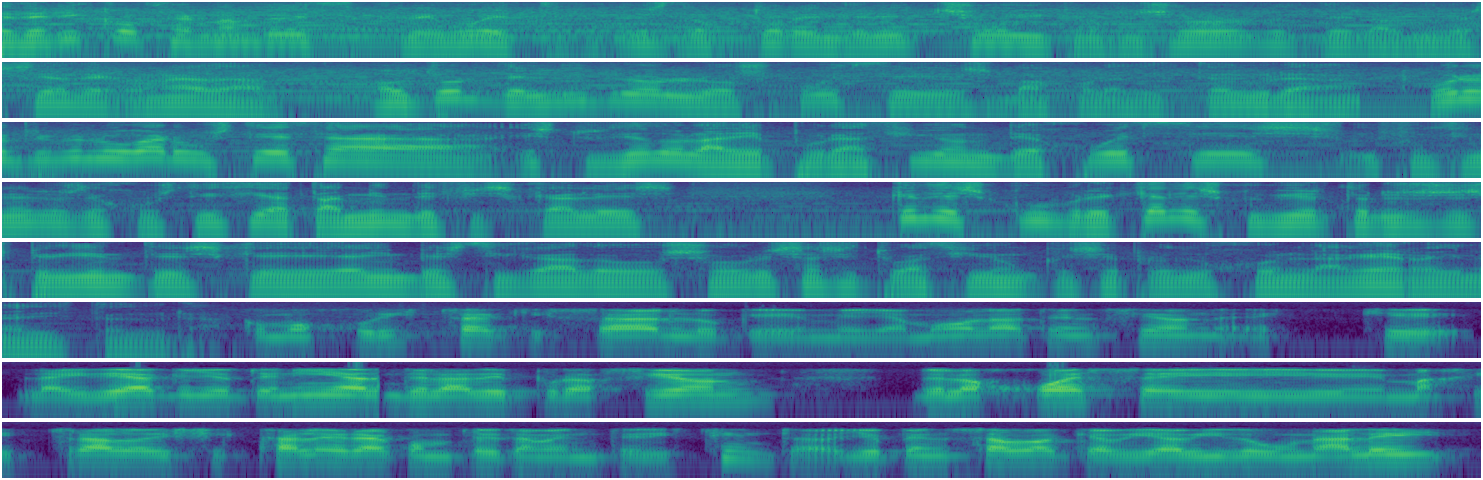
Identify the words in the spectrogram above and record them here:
Federico Fernández Crehuet es doctor en Derecho y profesor de la Universidad de Granada, autor del libro Los jueces bajo la dictadura. Bueno, en primer lugar, usted ha estudiado la depuración de jueces y funcionarios de justicia, también de fiscales. ¿Qué descubre, qué ha descubierto en esos expedientes que ha investigado sobre esa situación que se produjo en la guerra y en la dictadura? Como jurista, quizás lo que me llamó la atención es que la idea que yo tenía de la depuración de los jueces y magistrados y fiscales era completamente distinta. Yo pensaba que había habido una ley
